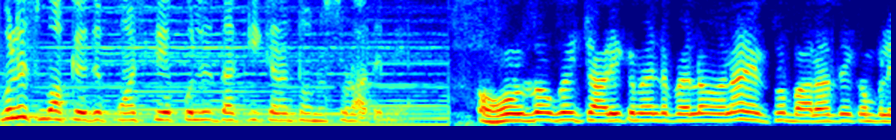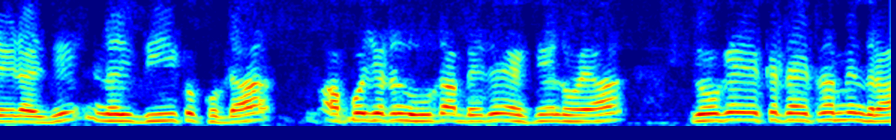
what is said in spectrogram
ਪੁਲਿਸ ਮੌਕੇ ਤੇ ਪਹੁੰਚਦੀ ਹੈ। ਪੁਲਿਸ ਦਾ ਕੀ ਕਹਿਣਾ ਤੁਹਾਨੂੰ ਸੁਣਾ ਦਿੰਦੇ ਹਾਂ। ਹੁਣ ਤੋਂ ਕੋਈ 40 ਮਿੰਟ ਪਹਿਲਾਂ ਨਾ 112 ਤੇ ਕੰਪਲੇਂਟ ਆਈ ਸੀ, ਨਜ਼ਦੀਕ ਖੁੱਡਾ, ਆਪੋਜੀਟ ਨੂਰ ਢਾਬੇ ਤੇ ਐਕਸੀਡੈਂਟ ਹੋਇਆ, ਜੋ ਕਿ ਇੱਕ ਟਰੈਕਟਰ ਮਹਿੰਦਰਾ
